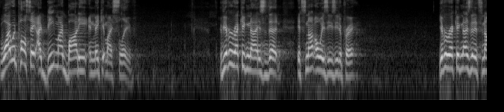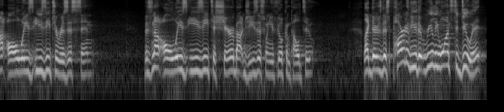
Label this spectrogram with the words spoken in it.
Why would Paul say, I beat my body and make it my slave? Have you ever recognized that it's not always easy to pray? You ever recognize that it's not always easy to resist sin? That it's not always easy to share about Jesus when you feel compelled to. Like there's this part of you that really wants to do it,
